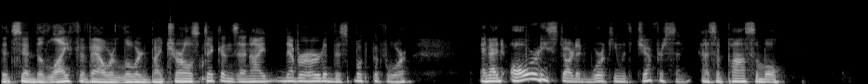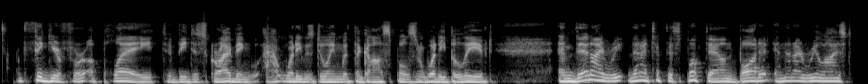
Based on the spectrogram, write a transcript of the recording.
that said The Life of Our Lord by Charles Dickens. And I'd never heard of this book before. And I'd already started working with Jefferson as a possible figure for a play to be describing what he was doing with the Gospels and what he believed. And then I re- then I took this book down, bought it, and then I realized,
